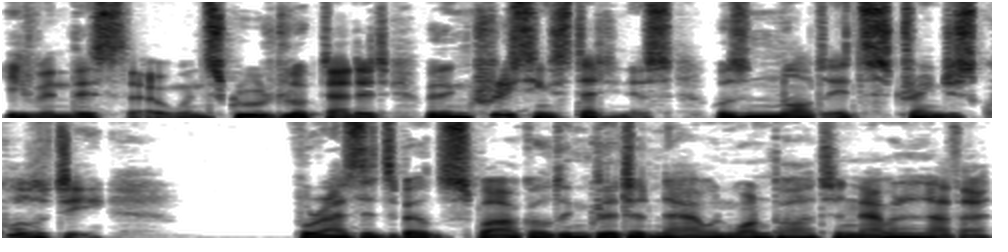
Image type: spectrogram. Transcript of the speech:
Even this, though, when Scrooge looked at it with increasing steadiness, was not its strangest quality. For as its belt sparkled and glittered now in one part and now in another,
